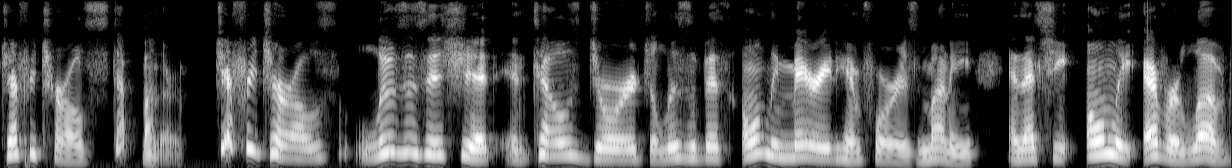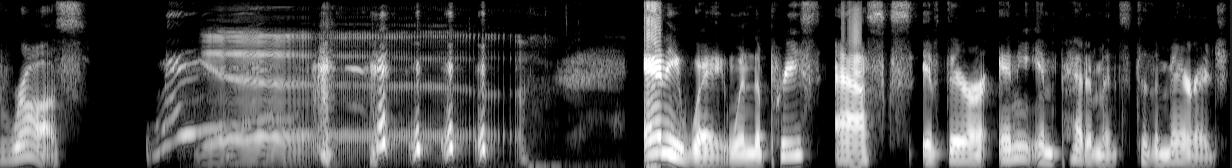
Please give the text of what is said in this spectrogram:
Geoffrey Charles' stepmother. Geoffrey Charles loses his shit and tells George Elizabeth only married him for his money and that she only ever loved Ross. Yeah. Anyway, when the priest asks if there are any impediments to the marriage,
